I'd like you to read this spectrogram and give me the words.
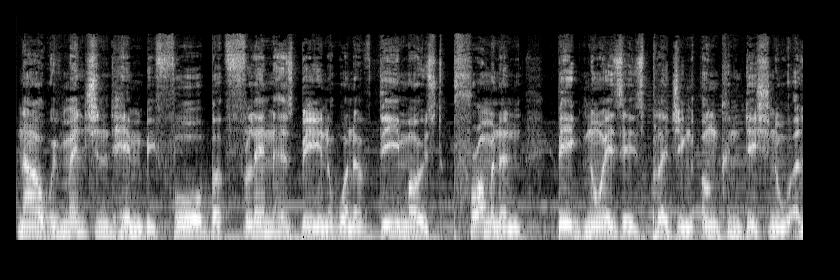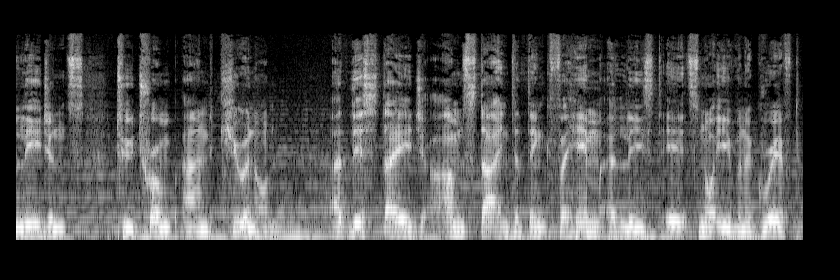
Now, we've mentioned him before, but Flynn has been one of the most prominent big noises pledging unconditional allegiance to Trump and QAnon. At this stage, I'm starting to think for him at least, it's not even a grift.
